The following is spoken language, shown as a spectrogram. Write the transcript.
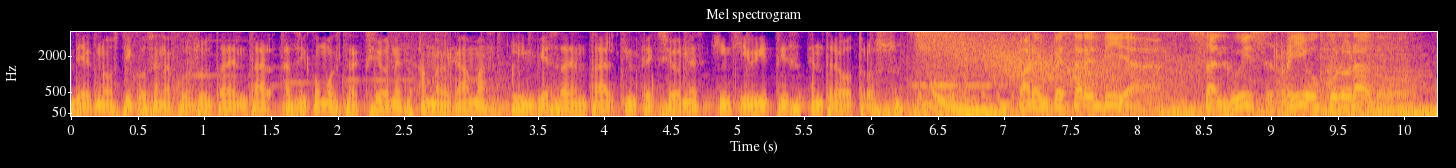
diagnósticos en la consulta dental, así como extracciones, amalgamas, limpieza dental, infecciones, gingivitis, entre otros. Para empezar el día, San Luis Río Colorado.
